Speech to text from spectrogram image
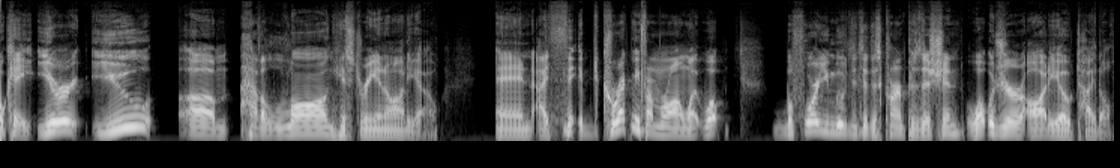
okay, you're you um, have a long history in audio, and I think correct me if I'm wrong. What what before you moved into this current position, what was your audio title?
